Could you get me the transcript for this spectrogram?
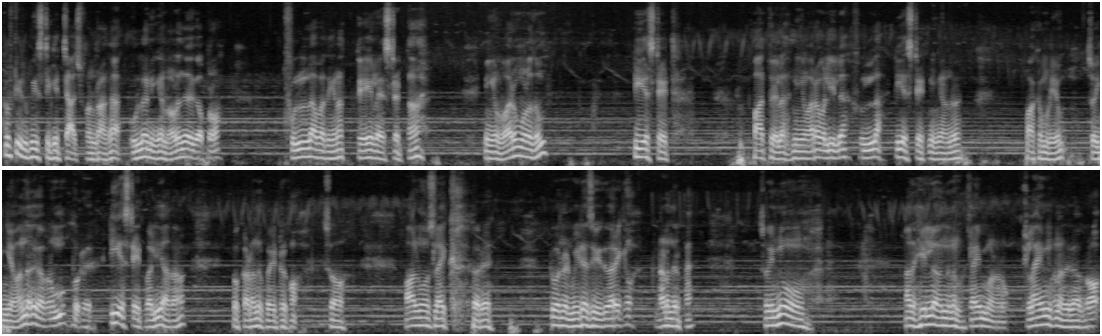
ஃபிஃப்டி ருபீஸ் டிக்கெட் சார்ஜ் பண்ணுறாங்க உள்ளே நீங்கள் நுழைஞ்சதுக்கப்புறம் ஃபுல்லாக பார்த்தீங்கன்னா தேயிலை எஸ்டேட் தான். நீங்கள் வரும்பொழுதும் டீ எஸ்டேட். பாத்வேல நீங்கள் வர வழியில் ஃபுல்லாக டீ எஸ்டேட் நீங்கள் வந்து பார்க்க முடியும். ஸோ இங்கே வந்ததுக்கப்புறமும் ஒரு டீ எஸ்டேட் வழியாக தான் இப்போ கடந்து போயிட்டுருக்கோம். ஸோ ஆல்மோஸ்ட் லைக் ஒரு டூ ஹண்ட்ரட் மீட்டர்ஸ் இது வரைக்கும் நடந்திருப்பேன். ஸோ இன்னும் அந்த ஹில்லை வந்து நம்ம கிளைம் பண்ணணும். கிளைம் பண்ணதுக்கப்புறம்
